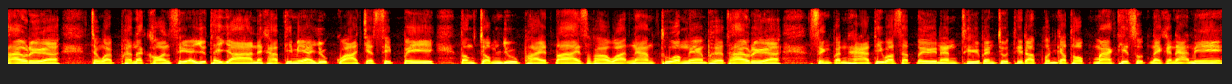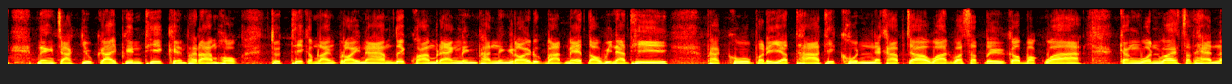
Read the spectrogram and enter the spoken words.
ท่าเรือ จังหวัดพระนครศรีอยุธยานะครับที่มีอายุกว่า 70 ปี ต้องจมอยู่ภายใต้สภาวะน้ำท่วมในอำเภอท่าเรือ ซึ่งปัญหาที่วัดสตือนั้นถือเป็นจุดที่รับผลกระทบมากที่สุดในขณะนี้ เนื่องจากอยู่ใกล้พื้นที่เขื่อนพระราม 6 จุดที่กำลังปล่อยน้ำด้วยความแรง 1,100 ลูกบาศก์เมตรต่อวินาที พระครูปริยัตถาที่คุณนะครับเจ้าอาวาสวัดสตือก็บอกว่า กังวลว่าสถาน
